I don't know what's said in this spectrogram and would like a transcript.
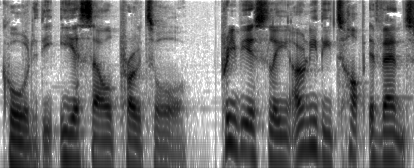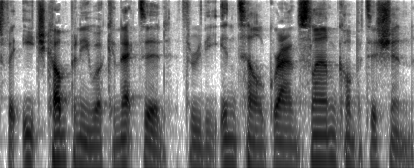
called the ESL Pro Tour. Previously, only the top events for each company were connected through the Intel Grand Slam competition.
